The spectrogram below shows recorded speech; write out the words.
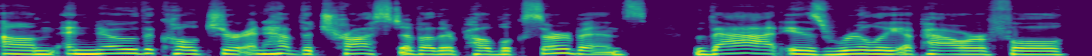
um, and know the culture and have the trust of other public servants, that is really a powerful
